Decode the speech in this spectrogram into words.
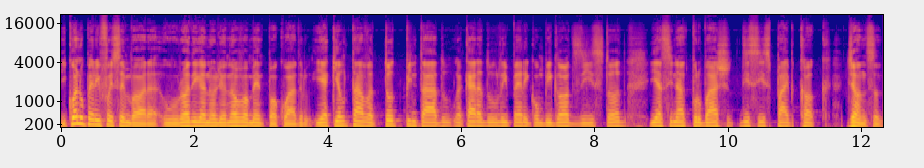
E quando o Perry foi-se embora, o Rodigan olhou novamente para o quadro e aquele estava todo pintado, a cara do Lee Perry com bigodes e isso todo, e assinado por baixo, disse isso Pipecock Johnson.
